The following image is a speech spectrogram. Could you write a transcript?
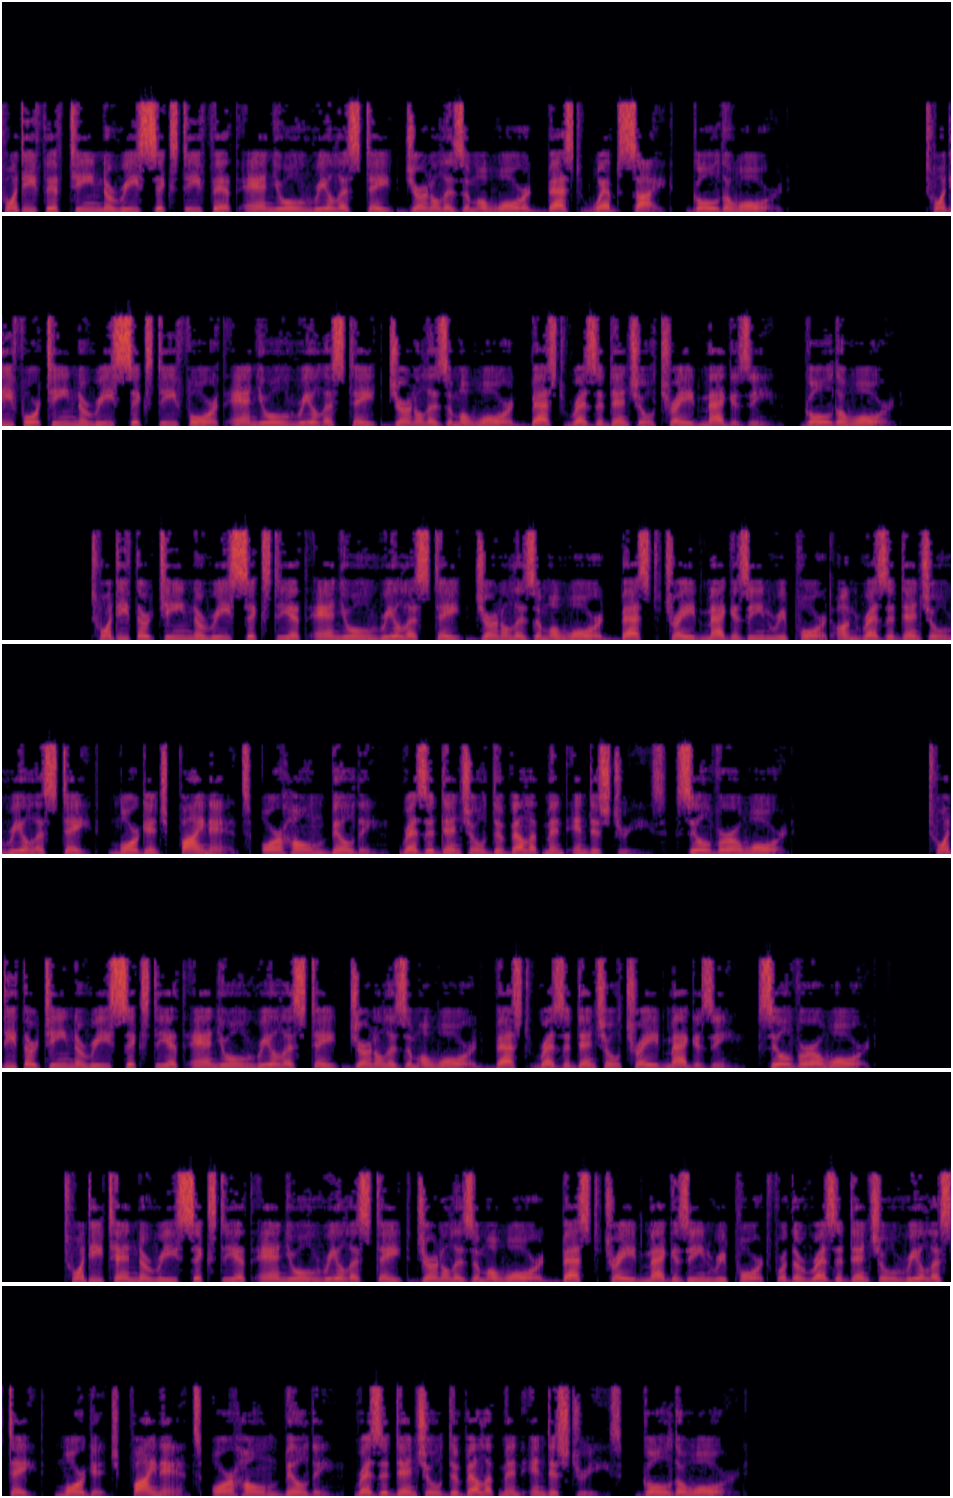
2015 NAREE 65th Annual Real Estate Journalism Award Best Website, Gold Award. 2014 NAREE 64th Annual Real Estate Journalism Award Best Residential Trade Magazine, Gold Award 2013 NAREE 60th Annual Real Estate Journalism Award Best Trade Magazine Report on Residential Real Estate, Mortgage, Finance, or Home Building, Residential Development Industries, Silver Award. 2013 NAREE 60th Annual Real Estate Journalism Award Best Residential Trade Magazine, Silver Award 2010 NAREE 60th Annual Real Estate Journalism Award Best Trade Magazine Report for the Residential Real Estate, Mortgage, Finance, or Home Building, Residential Development Industries, Gold Award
